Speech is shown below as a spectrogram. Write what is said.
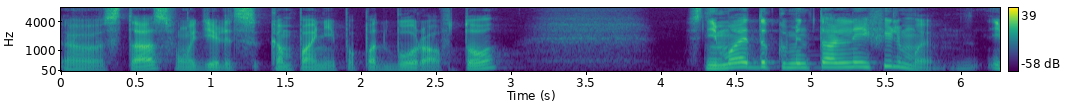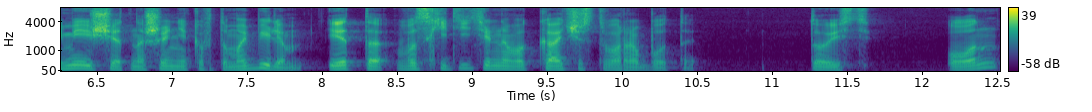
Э, Стас, владелец компании по подбору авто, снимает документальные фильмы, имеющие отношение к автомобилям. И это восхитительного качества работы. То есть он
